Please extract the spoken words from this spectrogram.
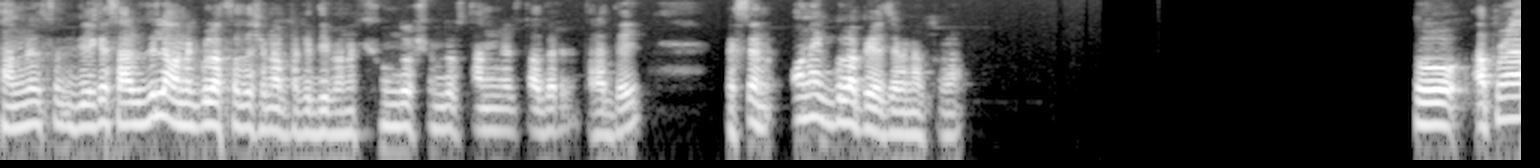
থাম্বনেল লিখে সার্চ দিলে অনেকগুলো সাজেশন আপনাকে দিবে। অনেক সুন্দর সুন্দর থামনেল তাদের, তারা দেয়। দেখছেন? অনেকগুলো পেয়ে যাবেন আপনারা। তো আপনারা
